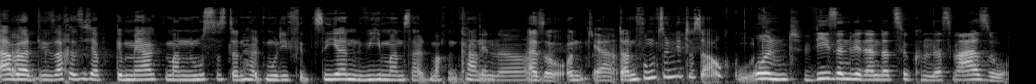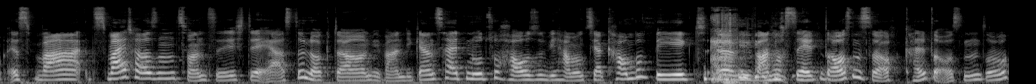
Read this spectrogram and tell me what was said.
Aber die Sache ist, ich habe gemerkt, man muss es dann halt modifizieren, wie man es halt machen kann. Genau. Also, und ja. dann funktioniert es auch gut. Und wie sind wir dann dazu gekommen? Das war so. Es war 2020 der erste Lockdown. Wir waren die ganze Zeit nur zu Hause. Wir haben uns ja kaum bewegt. Äh, wir waren auch selten draußen. Es war auch kalt draußen. So.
